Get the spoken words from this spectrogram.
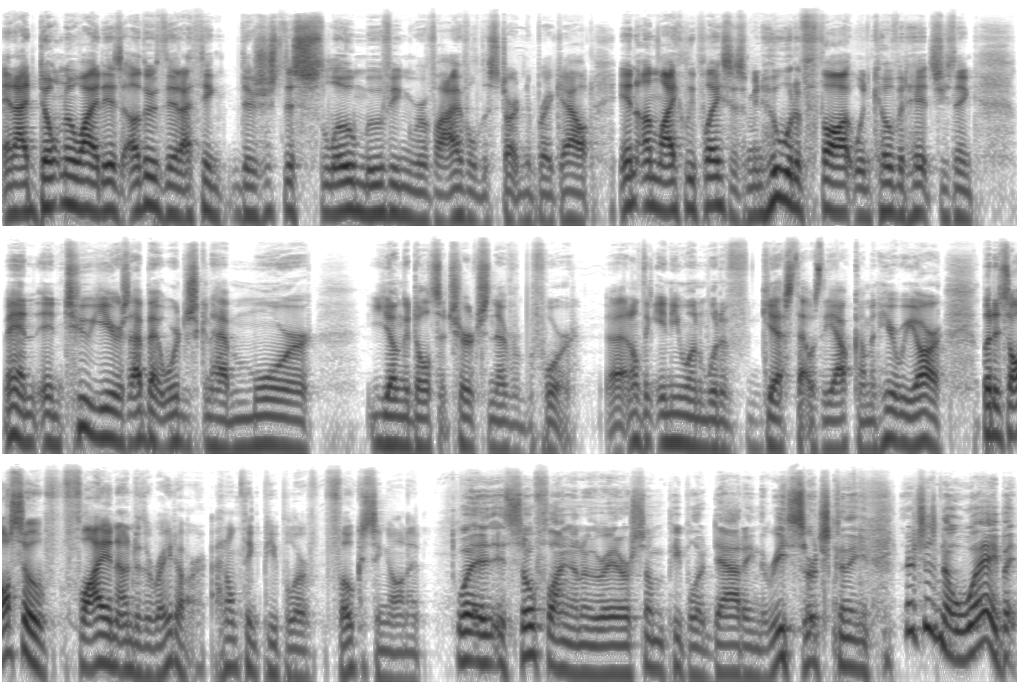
And I don't know why it is, other than I think there's just this slow moving revival that's starting to break out in unlikely places. I mean, who would have thought when COVID hits, you think, man, in two years, I bet we're just going to have more young adults at church than ever before. Uh, I don't think anyone would have guessed that was the outcome. And here we are. But it's also flying under the radar. I don't think people are focusing on it. Well, it's so flying under the radar. Some people are doubting the research. Thinking, There's just no way. But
